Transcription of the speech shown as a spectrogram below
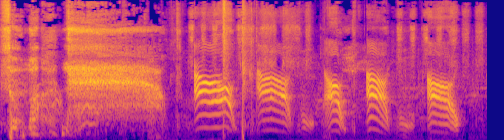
Sumo now. Exatamente, exatamente.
